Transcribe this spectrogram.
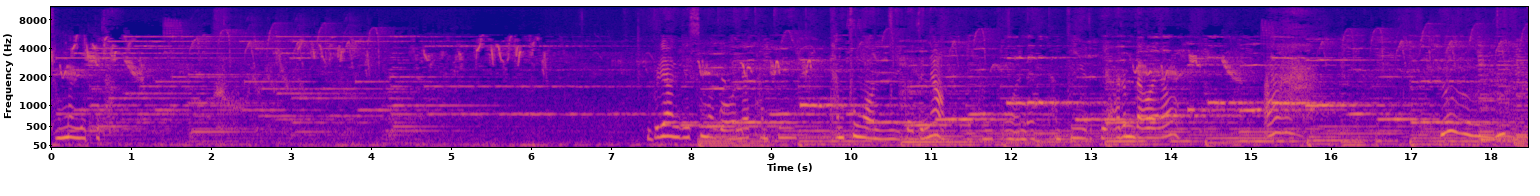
정말 예쁘다. 무량기 수목원의 단풍, 단풍원이거든요. 단풍원에 단풍이 이렇게 아름다워요. 아, 음.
